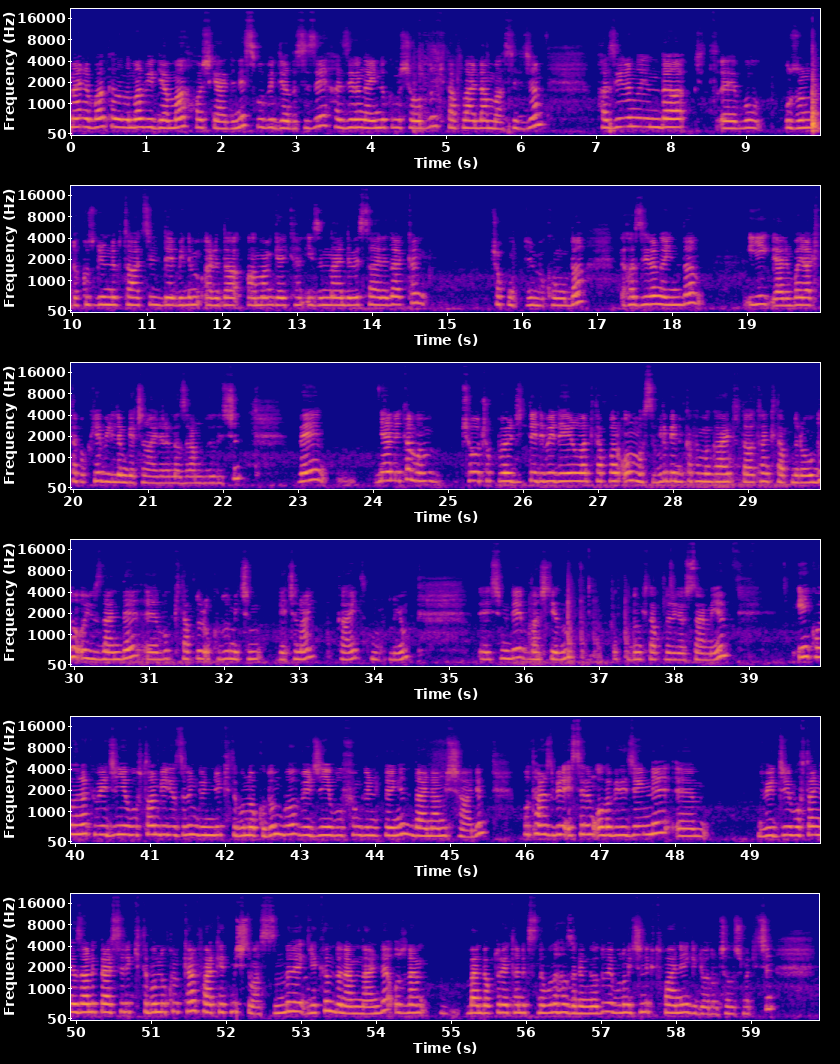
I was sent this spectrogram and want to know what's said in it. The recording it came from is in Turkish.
Merhaba kanalıma, videoma hoş geldiniz. Bu videoda size Haziran ayında okumuş olduğum kitaplardan bahsedeceğim. Haziran ayında e, bu uzun 9 günlük tatilde benim arada almam gereken izinlerde vesaire derken çok mutluyum bu konuda. Haziran ayında iyi yani bayağı kitap okuyabildim geçen aylara nazaran bu yıl için. Ve yani tamam çoğu çok böyle ciddi edebi değeri olan kitaplar olmasa bile benim kafama gayet dağıtan kitaplar oldu. O yüzden de e, bu kitapları okuduğum için geçen ay gayet mutluyum. E, şimdi başlayalım okuduğum kitapları göstermeye. İlk olarak Virginia Woolf'tan bir yazarın günlük kitabını okudum. Bu Virginia Woolf'un günlüklerinin derlenmiş hali. Bu tarz bir eserin olabileceğini e, Virginia Woolf'tan yazarlık dersleri kitabını okurken fark etmiştim aslında ve yakın dönemlerde o dönem ben doktora yeterlik sınavına hazırlanıyordum ve bunun için de kütüphaneye gidiyordum çalışmak için.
